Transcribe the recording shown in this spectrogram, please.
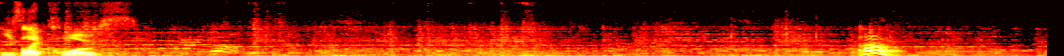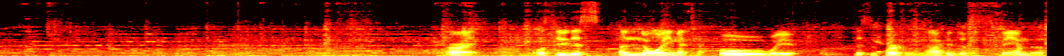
He's like close. Ah. Alright. Let's do this annoying attack. Oh, wait. This is perfect. Now I can just spam this.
